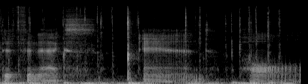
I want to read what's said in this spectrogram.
Bitfinex and Poloniex.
